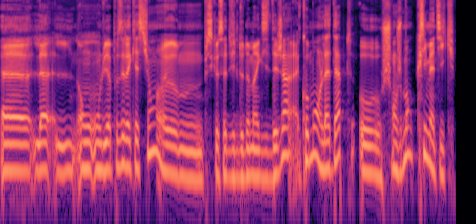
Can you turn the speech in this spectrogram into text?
On, on, lui a posé la question, puisque cette ville de demain existe déjà, comment on l'adapte au changement climatique?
